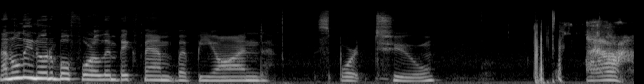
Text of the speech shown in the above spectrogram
not only notable for Olympic fan but beyond sport too. Ah.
